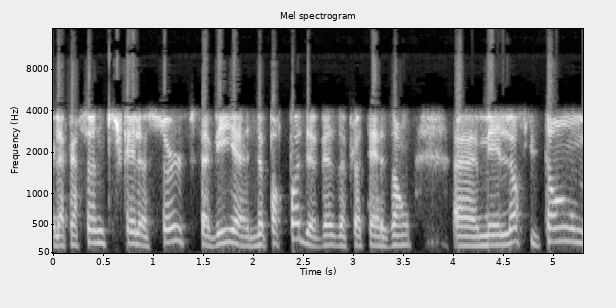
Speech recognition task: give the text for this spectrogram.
la personne qui fait le surf, vous savez, euh, ne porte pas de veste de flottaison. mais lorsqu'il tombe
